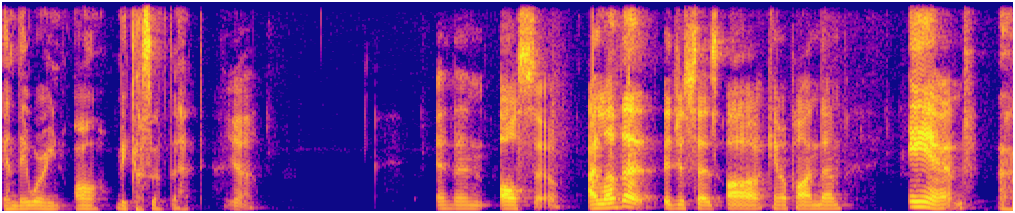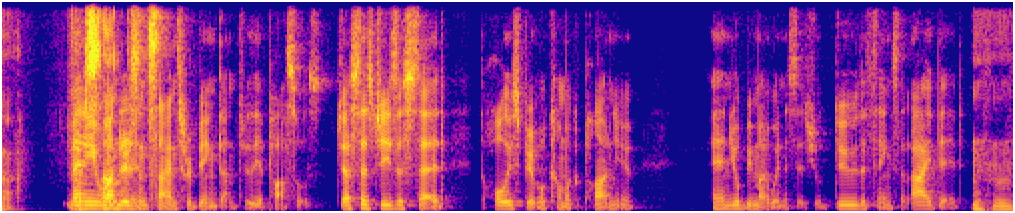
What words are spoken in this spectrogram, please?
and they were in awe because of that. Yeah. And then also, I love that it just says awe came upon them and Uh-huh. many wonders and signs were being done through the apostles. Just as Jesus said, the Holy Spirit will come upon you and you'll be my witnesses. You'll do the things that I did. Mm-hmm.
